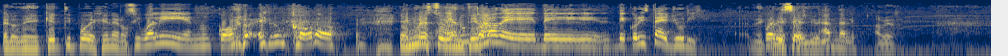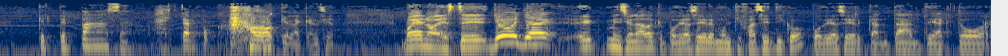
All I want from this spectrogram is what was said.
pero ¿de qué tipo de género? pues igual y en un coro, en un coro. ¿En una un- estudiantina? En un coro de, de, de corista de Yuri. ¿De Puede corista de ser, Yuri? ándale. A ver. ¿Qué te pasa? Ay, tampoco. Oh, que la canción. Bueno, este, yo ya he mencionado que podría ser multifacético, podría ser cantante, actor,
